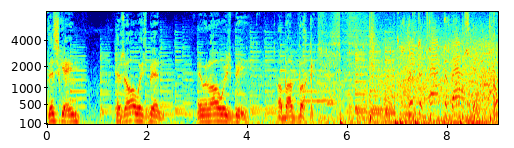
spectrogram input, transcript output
this game has always been and will always be about buckets. Just attack the basket.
